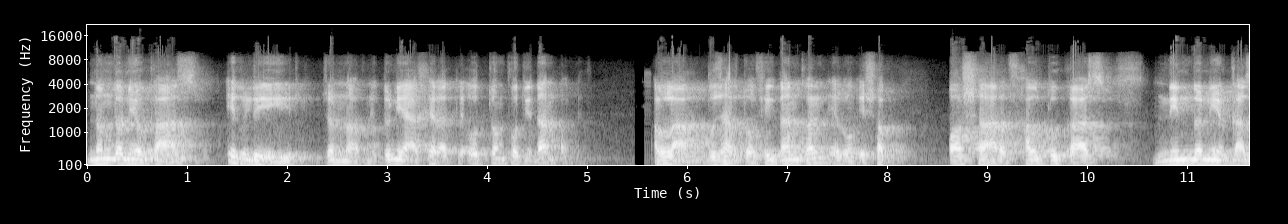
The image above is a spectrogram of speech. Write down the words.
নন্দনীয় কাজ, এগুলির জন্য আপনি দুনিয়া আখেরাতে উত্তম প্রতিদান পাবেন। আল্লাহ বুঝার তৌফিক দান করেন এবং এসব অসার, ফালতু কাজ, নিন্দনীয় কাজ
